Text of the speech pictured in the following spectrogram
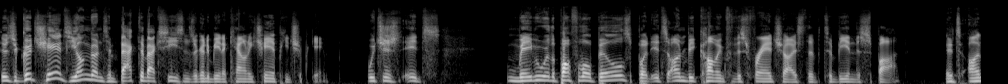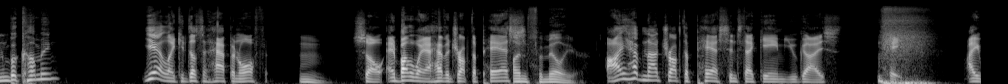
there's a good chance Young Guns in back-to-back seasons are going to be in a county championship game, which is it's maybe we're the Buffalo Bills, but it's unbecoming for this franchise to, to be in this spot. It's unbecoming? Yeah, like it doesn't happen often. Hmm. So, and by the way, I haven't dropped a pass. Unfamiliar. I have not dropped a pass since that game you guys taped. I,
